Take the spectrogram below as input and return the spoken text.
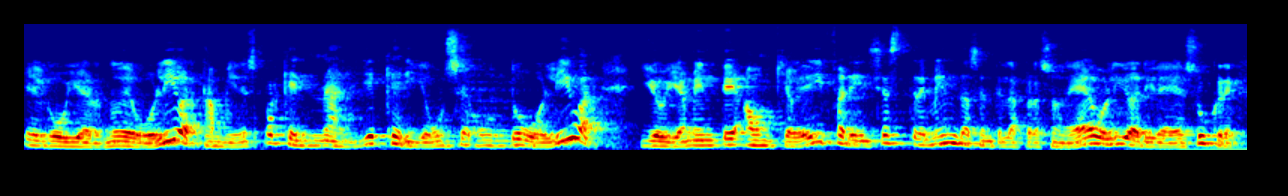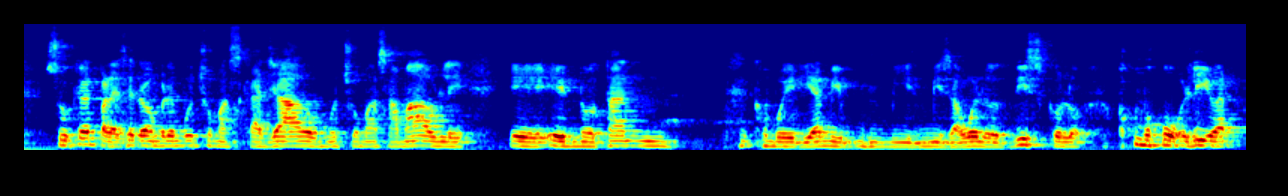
el gobierno de Bolívar. También es porque nadie quería un segundo Bolívar. Y obviamente, aunque había diferencias tremendas entre la personalidad de Bolívar y la de Sucre, Sucre me parece un hombre mucho más callado, mucho más amable, eh, eh, no tan como diría mis abuelos, díscolo, como Bolívar,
